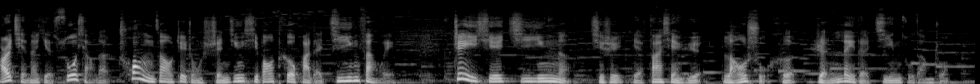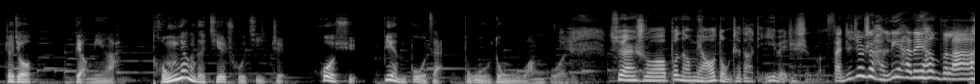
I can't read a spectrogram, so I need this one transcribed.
而且呢，也缩小了创造这种神经细胞特化的基因范围。这些基因呢，其实也发现于老鼠和人类的基因组当中，这就表明啊，同样的接触机制或许遍布在哺乳动物王国里。虽然说不能秒懂这到底意味着什么，反正就是很厉害的样子啦。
